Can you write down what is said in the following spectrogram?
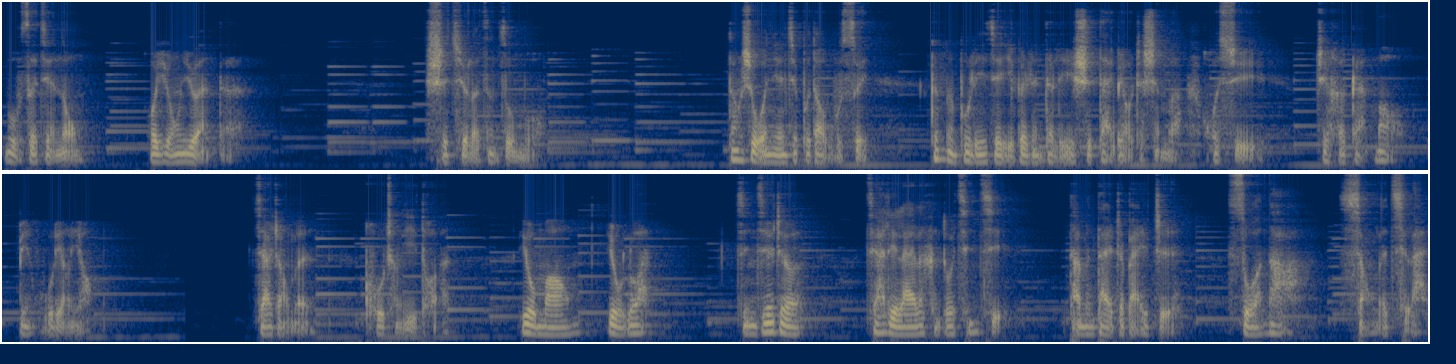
暮色渐浓，我永远的失去了曾祖母。当时我年纪不到五岁，根本不理解一个人的离世代表着什么。或许，这和感冒并无两样。家长们哭成一团，又忙又乱。紧接着，家里来了很多亲戚，他们带着白纸，唢呐响了起来，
